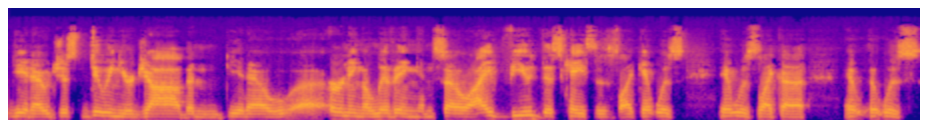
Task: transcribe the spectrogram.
you know just doing your job and you know uh, earning a living. And so i viewed this case as like it was it was like a it, it was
